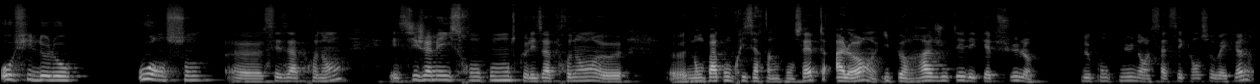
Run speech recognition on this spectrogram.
au fil de l'eau où en sont euh, ses apprenants. Et si jamais il se rend compte que les apprenants n'ont pas compris certains concepts, alors il peut rajouter des capsules de contenu dans sa séquence Awaken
